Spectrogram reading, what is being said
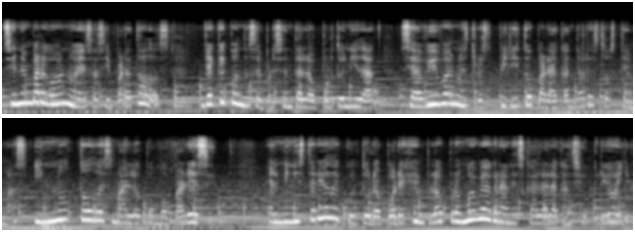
Sin embargo, no es así para todos, ya que cuando se presenta la oportunidad, se aviva nuestro espíritu para cantar estos temas y no todo es malo como parece. El Ministerio de Cultura, por ejemplo, promueve a gran escala la canción criolla,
